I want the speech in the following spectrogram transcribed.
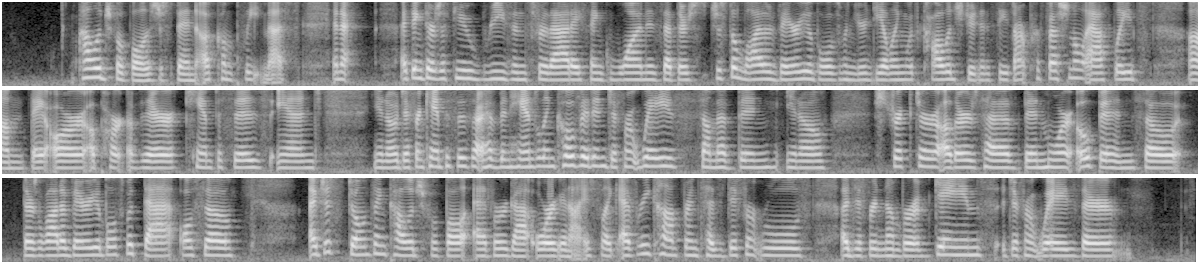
college football has just been a complete mess. And I, I think there's a few reasons for that. I think one is that there's just a lot of variables when you're dealing with college students. These aren't professional athletes, um, they are a part of their campuses, and you know, different campuses have been handling COVID in different ways. Some have been, you know, stricter, others have been more open. So there's a lot of variables with that. Also, I just don't think college football ever got organized. Like every conference has different rules, a different number of games, different ways they're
